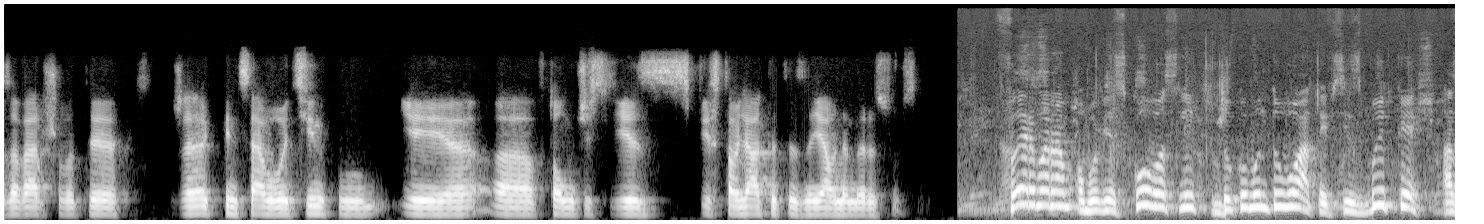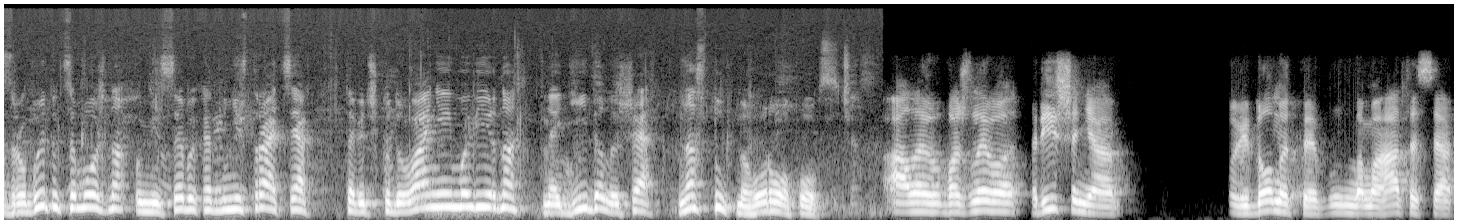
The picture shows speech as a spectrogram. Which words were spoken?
завершувати вже кінцеву оцінку і е, в тому числі співставляти це з наявними ресурсами. Фермерам обов'язково слід документувати всі збитки, а зробити це можна у місцевих адміністраціях. Та відшкодування, ймовірно, надійде лише наступного року. Але важливо рішення повідомити, будемо намагатися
